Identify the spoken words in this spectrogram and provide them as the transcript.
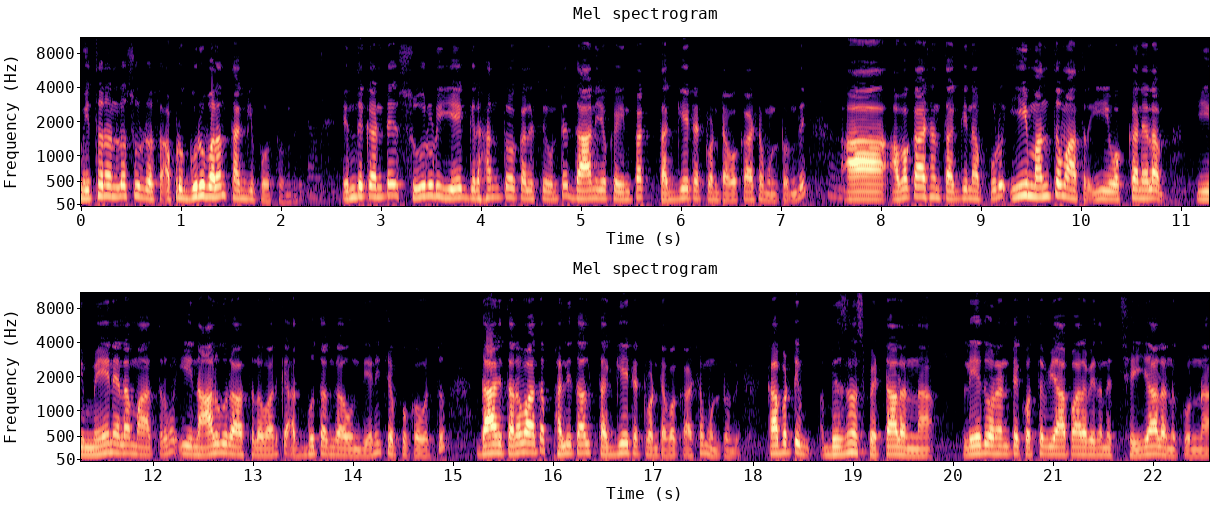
మిథునంలో సూర్యుడు వస్తుంది అప్పుడు గురుబలం తగ్గిపోతుంది. ఎందుకంటే సూర్యుడు ఏ గ్రహంతో కలిసి ఉంటే దాని యొక్క ఇంపాక్ట్ తగ్గేటటువంటి అవకాశం ఉంటుంది. ఆ అవకాశం తగ్గినప్పుడు ఈ మంత్ మాత్రం ఈ ఒక్క నెల ఈ మే నెల మాత్రం ఈ నాలుగు రాసుల వారికి అద్భుతంగా ఉంది అని చెప్పుకోవచ్చు. దాని తర్వాత ఫలితాలు తగ్గేటటువంటి అవకాశం ఉంటుంది. కాబట్టి బిజినెస్ పెట్టాలన్నా లేదు అని అంటే కొత్త వ్యాపారం ఏదైనా చేయాలనుకున్నా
